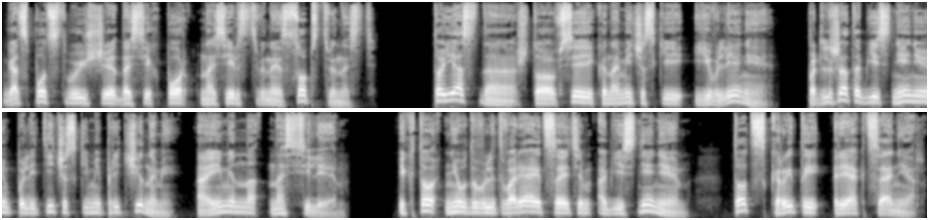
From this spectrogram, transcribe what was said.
господствующая до сих пор насильственная собственность, то ясно, что все экономические явления подлежат объяснению политическими причинами, а именно насилием. И кто не удовлетворяется этим объяснением, тот скрытый реакционер.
